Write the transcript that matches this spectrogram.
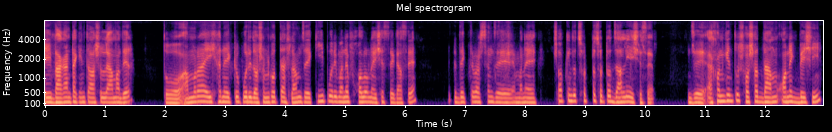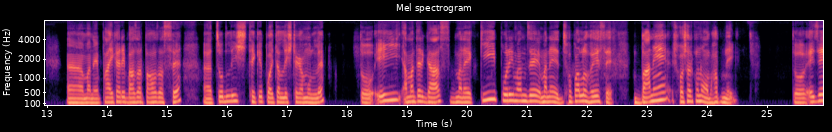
এই বাগানটা কিন্তু আসলে আমাদের। তো আমরা এইখানে একটু পরিদর্শন করতে আসলাম যে কি পরিমাণে ফলন এসেছে গাছে। দেখতে পাচ্ছেন যে মানে সব কিন্তু ছোট্ট, ছোট্ট জালি এসেছে। যে এখন কিন্তু শশার দাম অনেক বেশি। মানে পাইকারি বাজার পাওয়া যাচ্ছে ৪০ থেকে ৳৪৫ মূল্যে। তো এই আমাদের গাছ মানে কি পরিমাণ যে মানে ঝোপালো হয়েছে, বানে শশার কোনো অভাব নেই। তো এই যে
